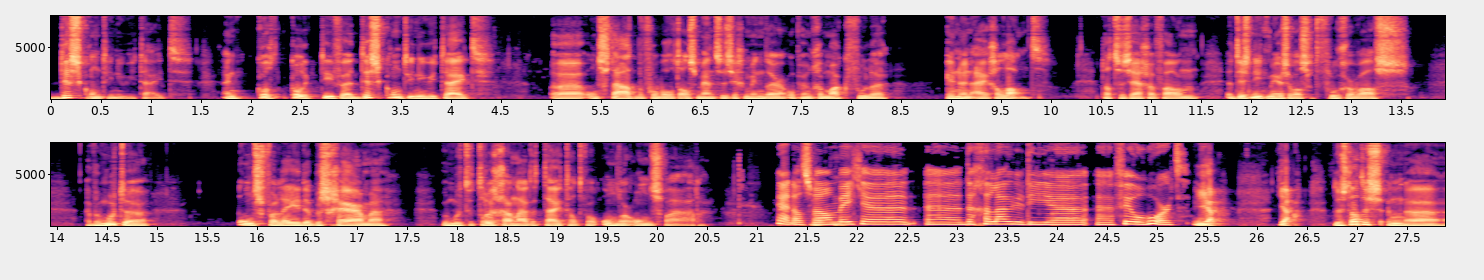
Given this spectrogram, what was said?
discontinuïteit. En co- collectieve discontinuïteit eh, ontstaat bijvoorbeeld als mensen zich minder op hun gemak voelen in hun eigen land. Dat ze zeggen van het is niet meer zoals het vroeger was. We moeten ons verleden beschermen. We moeten teruggaan naar de tijd dat we onder ons waren. ja, dat is wel een beetje eh, de geluiden die je eh, veel hoort. Ja, ja. dus dat is een, eh,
